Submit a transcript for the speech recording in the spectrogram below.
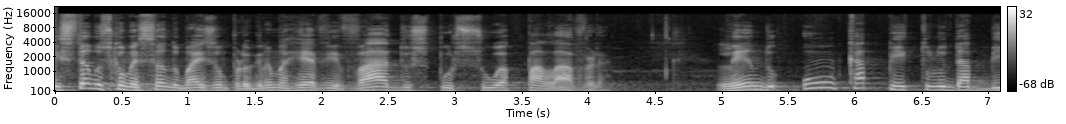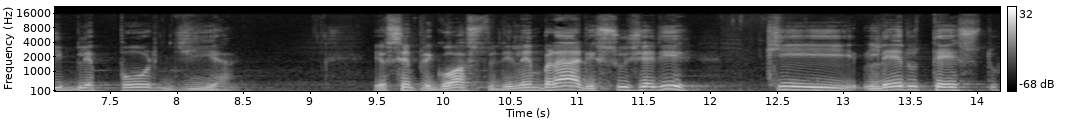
Estamos começando mais um programa Reavivados por Sua Palavra, lendo um capítulo da Bíblia por dia. Eu sempre gosto de lembrar e sugerir que ler o texto,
